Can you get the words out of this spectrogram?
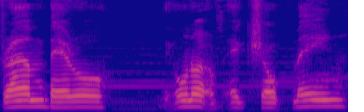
Dram Barrow, the owner of Egg Shop Mine,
